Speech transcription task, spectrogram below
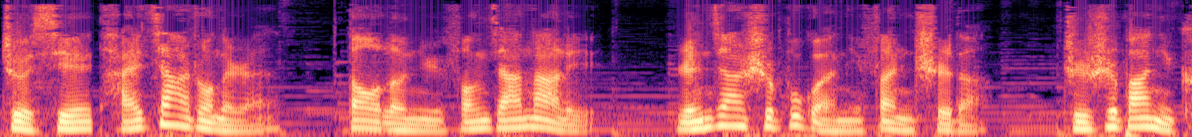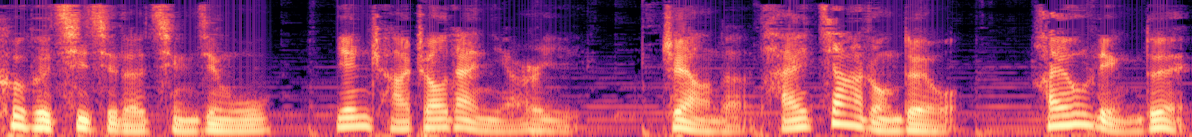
这些抬嫁妆的人到了女方家那里，人家是不管你饭吃的。只是把你客客气气的请进屋，烟茶招待你而已。这样的抬嫁妆队伍还有领队，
